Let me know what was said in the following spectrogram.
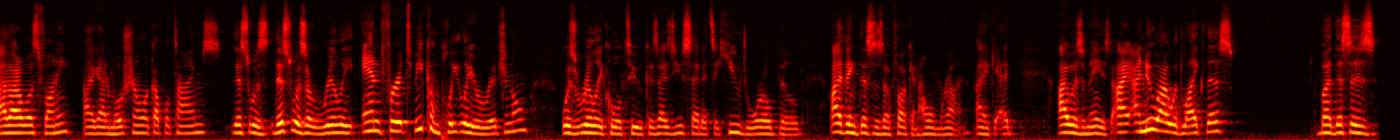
I thought it was funny. I got emotional a couple times. This was this was a really and for it to be completely original was really cool too. Because as you said, it's a huge world build. I think this is a fucking home run. I I, I was amazed. I, I knew I would like this, but this is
